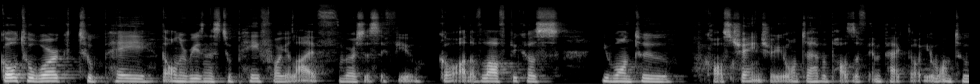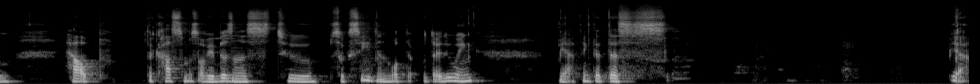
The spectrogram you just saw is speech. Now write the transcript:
go to work to pay the only reason is to pay for your life versus if you go out of love because you want to cause change or you want to have a positive impact or you want to help the customers of your business to succeed in what they're, what they're doing yeah i think that this yeah,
